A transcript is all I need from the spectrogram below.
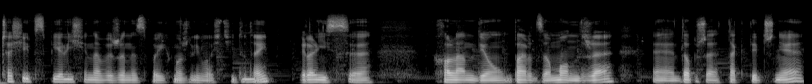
Czesi wspięli się na wyżyny swoich możliwości tutaj. Mm grali z e, Holandią bardzo mądrze, e, dobrze taktycznie.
